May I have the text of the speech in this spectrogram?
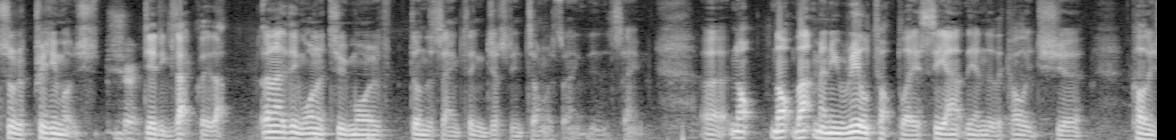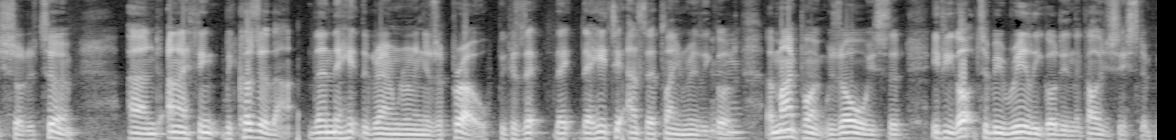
sort of pretty much sure. did exactly that, and I think one or two more have done the same thing. Justin Thomas, I think, did the same uh, not not that many real top players see out the end of the college uh, college sort of term. And and I think because of that, then they hit the ground running as a pro because they, they, they hit it as they're playing really good. Mm-hmm. And my point was always that if you got to be really good in the college system,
